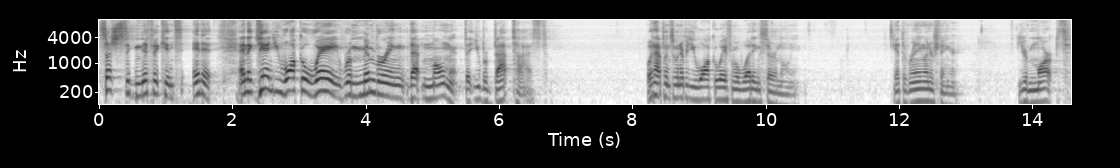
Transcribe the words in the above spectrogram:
such significance in it. And again, you walk away remembering that moment that you were baptized. What happens whenever you walk away from a wedding ceremony? You get the ring on your finger. You're marked.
